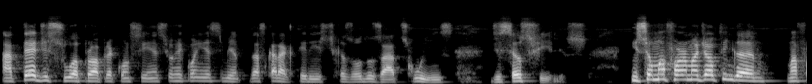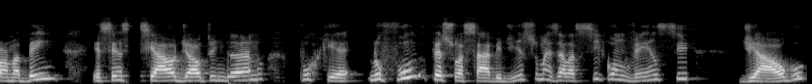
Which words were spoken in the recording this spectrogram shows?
até de sua própria consciência o reconhecimento das características ou dos atos ruins de seus filhos. Isso é uma forma de autoengano, uma forma bem essencial de autoengano, porque no fundo a pessoa sabe disso, mas ela se convence de algo,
